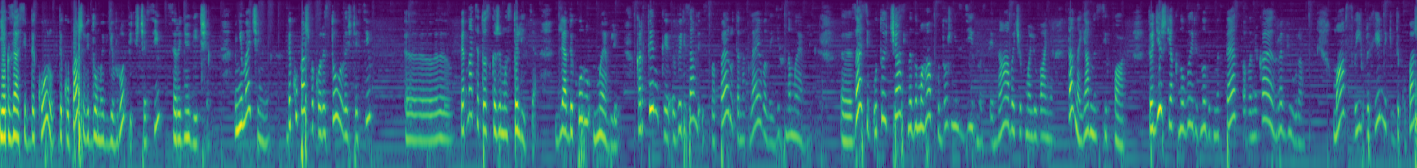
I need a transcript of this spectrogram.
Як засіб декору, декупаж відомий в Європі з часів середньовіччя. В Німеччині декупаж використовували з часів е, 15 скажімо, століття для декору меблів. Картинки вирізали із паперу та наклеювали їх на меблі. Е, Засіб у той час не вимагав художніх здібностей, навичок малювання та наявності фарб. Тоді ж, як новий різновид мистецтва, виникає гравюра. Мав своїх прихильників декупаж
